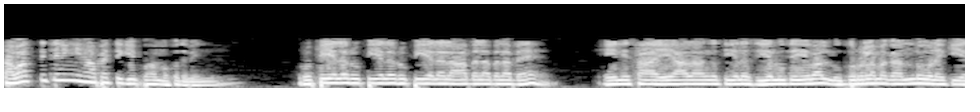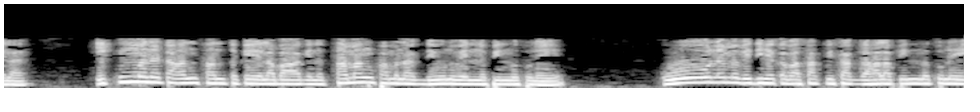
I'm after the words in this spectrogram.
තවත් එතනින් එහා පැත්තේ ගිහපුවහම මොකද වෙන්නේ? රුපියල රුපියල රුපියල ලාභ ලබලා බෑ. ඒ නිසා එයාලඟ තියෙන සියලු දේවල් උදුරලම ගන්න ඕන කියලා ඉක්මනට අන්සන්තකේ ලබාගෙන තමන් පමණක් දියුණු වෙන්න පින්නතුනේ ඕනම විදිහක වසක් විසක් ගහලා පින්නතුනේ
